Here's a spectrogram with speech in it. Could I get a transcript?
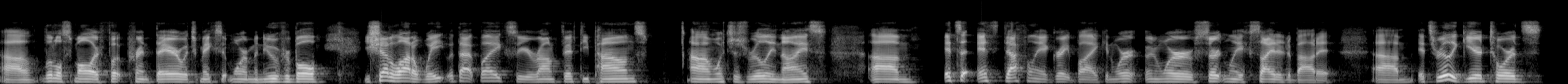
a uh, little smaller footprint there, which makes it more maneuverable. You shed a lot of weight with that bike, so you're around 50 pounds, um, which is really nice. Um, it's a, it's definitely a great bike, and we're and we're certainly excited about it. Um, it's really geared towards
